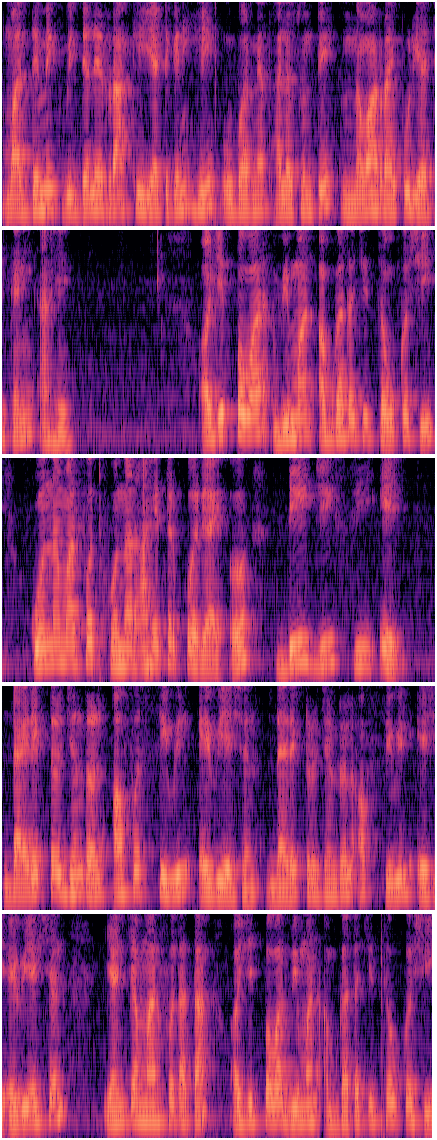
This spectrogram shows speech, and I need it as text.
माध्यमिक विद्यालय राखी या ठिकाणी हे उभारण्यात आलं असून ते नवा रायपूर या ठिकाणी आहे. अजित पवार विमान अपघाताची चौकशी कोणामार्फत होणार आहे तर पर्याय अ D G C A director general of civil aviation. Director general of civil aviation यांच्यामार्फत आता अजित पवार विमान अपघाताची चौकशी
